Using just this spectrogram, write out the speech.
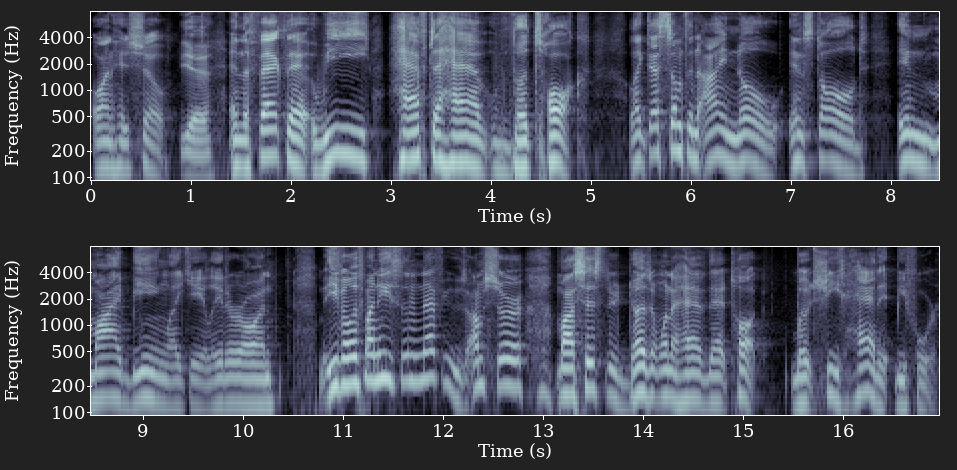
on his show. Yeah. and the fact that we have to have the talk like that's something i know installed in my being like yeah later on even with my nieces and nephews i'm sure my sister doesn't want to have that talk but she's had it before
